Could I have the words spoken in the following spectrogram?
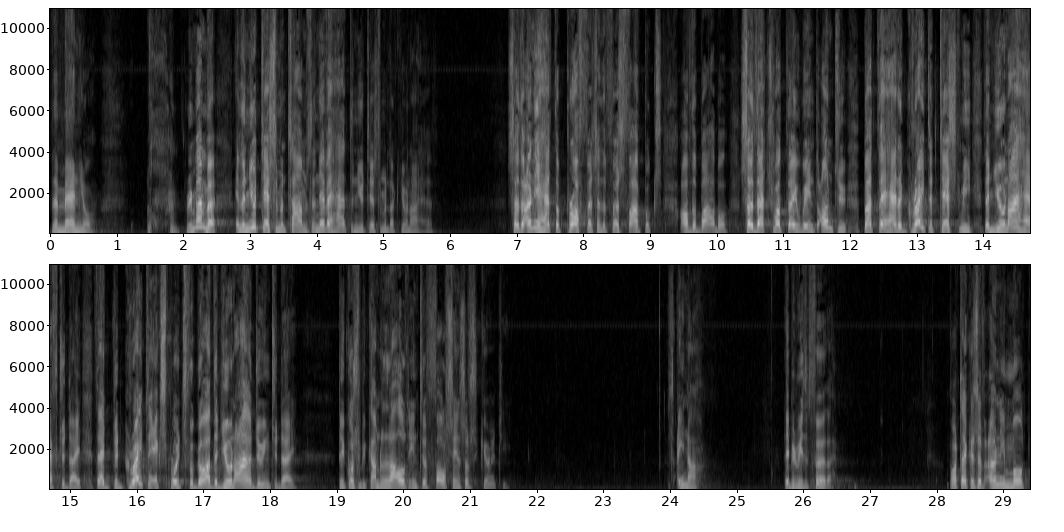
the manual. Remember, in the New Testament times, they never had the New Testament like you and I have. So they only had the prophets and the first five books of the Bible. So that's what they went on to. But they had a greater testimony than you and I have today. They did greater exploits for God than you and I are doing today. Because we become lulled into a false sense of security. It's Enoch. Let me read it further. Partakers of only milk.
